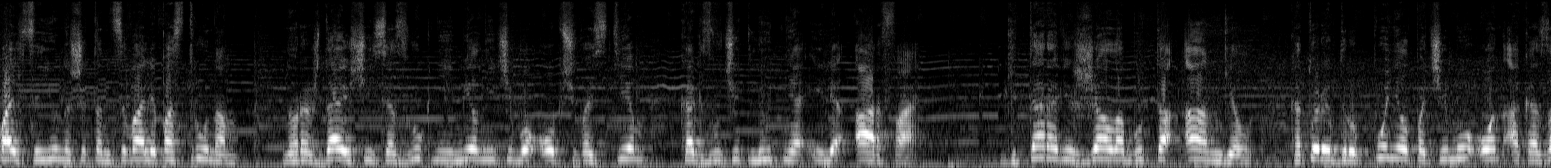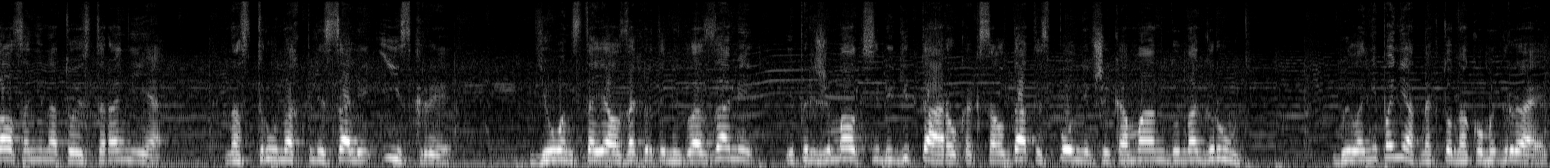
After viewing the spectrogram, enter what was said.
Пальцы юноши танцевали по струнам, но рождающийся звук не имел ничего общего с тем, как звучит лютня или арфа. Гитара визжала, будто ангел, который вдруг понял, почему он оказался не на той стороне. На струнах плясали искры. Дион стоял с закрытыми глазами и прижимал к себе гитару, как солдат, исполнивший команду на грудь. Было непонятно, кто на ком играет.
